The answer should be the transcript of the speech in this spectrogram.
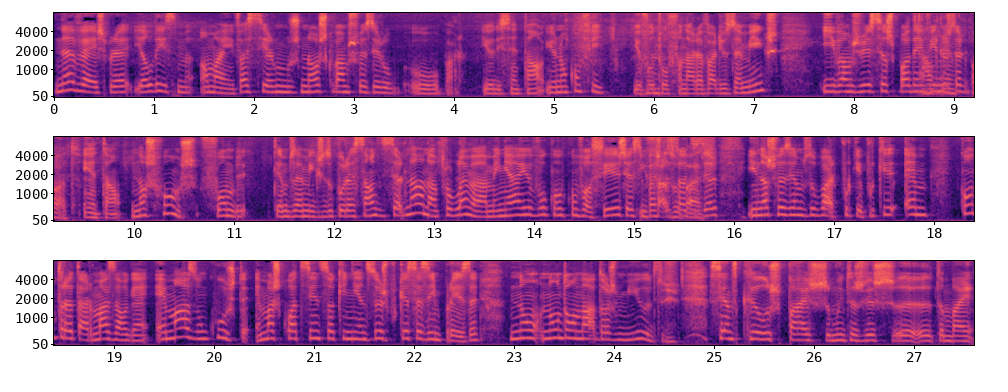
na véspera, ele disse-me: Oh mãe, vai sermos nós que vamos fazer o, o bar. E eu disse: Então, eu não confio. Eu vou hum. telefonar a vários amigos e vamos ver se eles podem Alguém vir nos. Pode. Então, nós fomos, fomos temos amigos do coração que disseram: não, não há problema, amanhã eu vou com, com vocês, é assim, basta só dizer. E nós fazemos o bar. Porquê? Porque é contratar mais alguém é mais um custo, é mais 400 ou 500 euros, porque essas empresas não, não dão nada aos miúdos. Sendo que os pais muitas vezes uh, também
